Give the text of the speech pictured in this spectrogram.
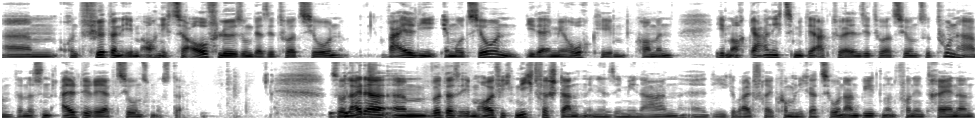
ähm, und führt dann eben auch nicht zur Auflösung der Situation, weil die Emotionen, die da in mir hochkommen, eben auch gar nichts mit der aktuellen Situation zu tun haben, sondern das sind alte Reaktionsmuster. So, leider ähm, wird das eben häufig nicht verstanden in den Seminaren, äh, die gewaltfreie Kommunikation anbieten und von den Trainern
